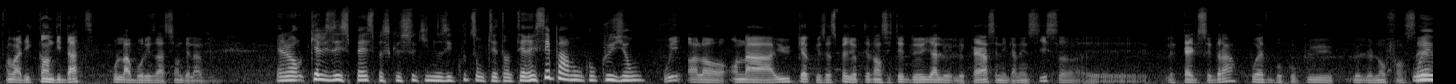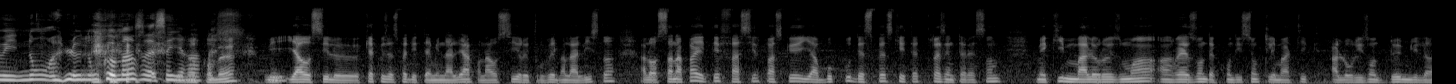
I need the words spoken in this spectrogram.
on va dire candidates pour l'arborisation de la ville alors, quelles espèces? Parce que ceux qui nous écoutent sont peut-être intéressés par vos conclusions. Oui, alors, on a eu quelques espèces. Je vais peut-être en citer deux. Il y a le, le Kaya sénégalensis, euh, le Kaya cédra, pour être beaucoup plus le, nom français. Oui, oui, non, le nom commun, ça, ira. le nom commun. Oui, il y a aussi le, quelques espèces de terminalia qu'on a aussi retrouvées dans la liste. Alors, ça n'a pas été facile parce qu'il y a beaucoup d'espèces qui étaient très intéressantes, mais qui, malheureusement, en raison des conditions climatiques à l'horizon 2000,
